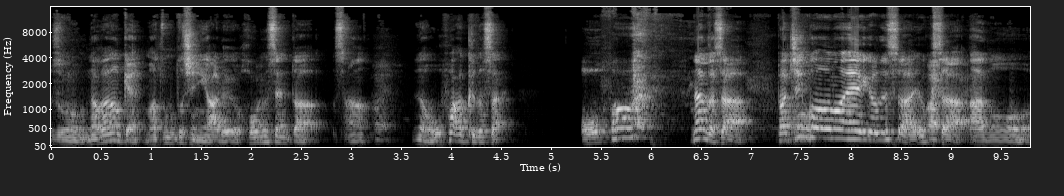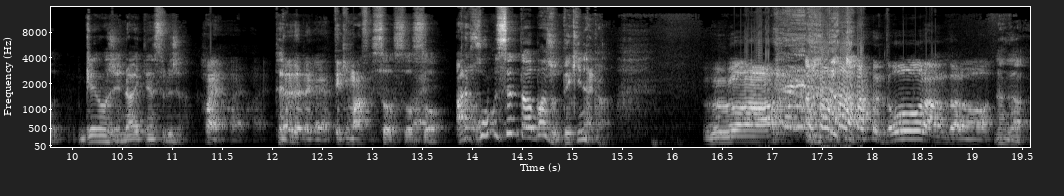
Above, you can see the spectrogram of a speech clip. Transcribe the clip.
その、長野県松本市にあるホームセンターさん。はい。のオファーくださオファー？い。なんかさ、パチンコの営業でさ、よくさ、はいはいあの、芸能人来店するじゃん。はいはいはい。誰々がやってきます。そうそうそう。はい。あれ、ホームセンターバージョンできないかうわー。どうなんだろう。ななんか、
